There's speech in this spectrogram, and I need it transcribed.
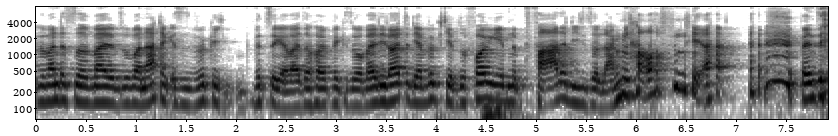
wenn man das so mal so mal nachdenkt, ist es wirklich witzigerweise häufig so, weil die Leute, die haben wirklich, die haben so vorgegebene Pfade, die so lang laufen, ja. Wenn sie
